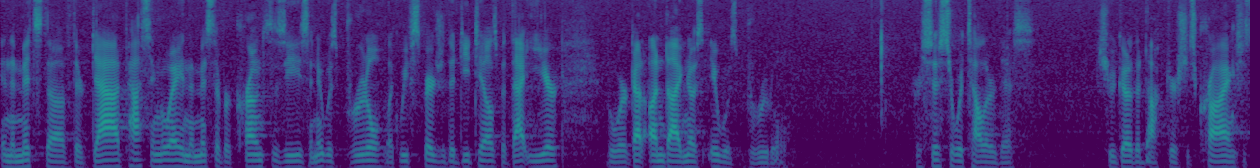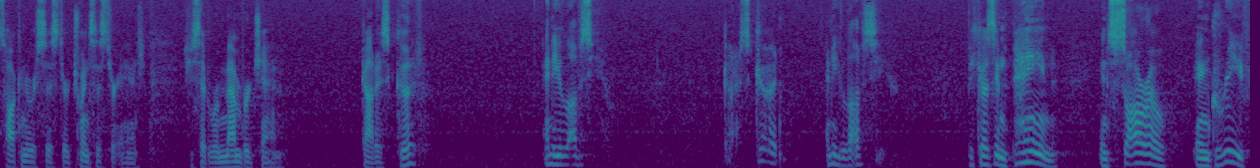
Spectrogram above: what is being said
in the midst of their dad passing away, in the midst of her Crohn's disease, and it was brutal. Like we've spared you the details, but that year, where it got undiagnosed, it was brutal. Her sister would tell her this she would go to the doctor. She's crying. She's talking to her sister, twin sister Ange. She said, Remember, Jen, God is good and He loves you. God is good and He loves you. Because in pain, in sorrow, in grief,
